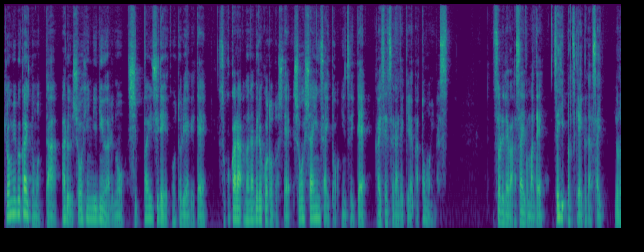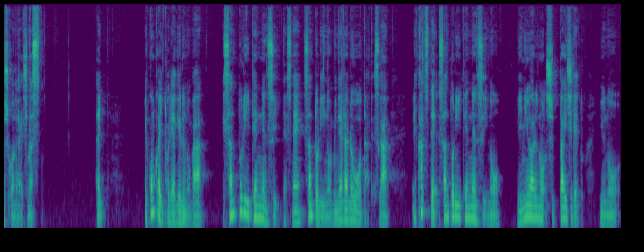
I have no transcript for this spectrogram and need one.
興味深いと思ったある商品リニューアルの失敗事例を取り上げて、そこから学べることとして消費者インサイトについて解説ができればと思います。それでは最後までぜひお付き合いください。よろしくお願いします。はい。今回取り上げるのが、サントリー天然水ですね。サントリーのミネラルウォーターですが、かつてサントリー天然水のリニューアルの失敗事例というのを、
